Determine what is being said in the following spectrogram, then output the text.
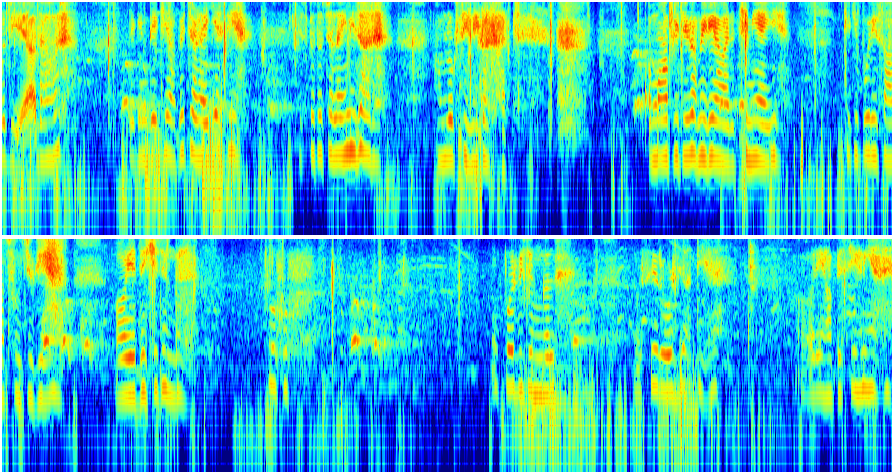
बचिए आधा और। लेकिन देखिए, यहाँ अभी चढ़ाई कैसी है। इस पर तो चला ही नहीं जा रहा है। हम लोग सीढ़ी का साथ अब माफ़ कीजिएगा, मेरी आवाज़ अच्छी नहीं आई क्योंकि पूरी सांस फूल चुकी है। और ये देखिए जंगल। ओहो। ऊपर भी जंगल है। उससे रोड जाती है और यहाँ पे सीढ़ियाँ हैं।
